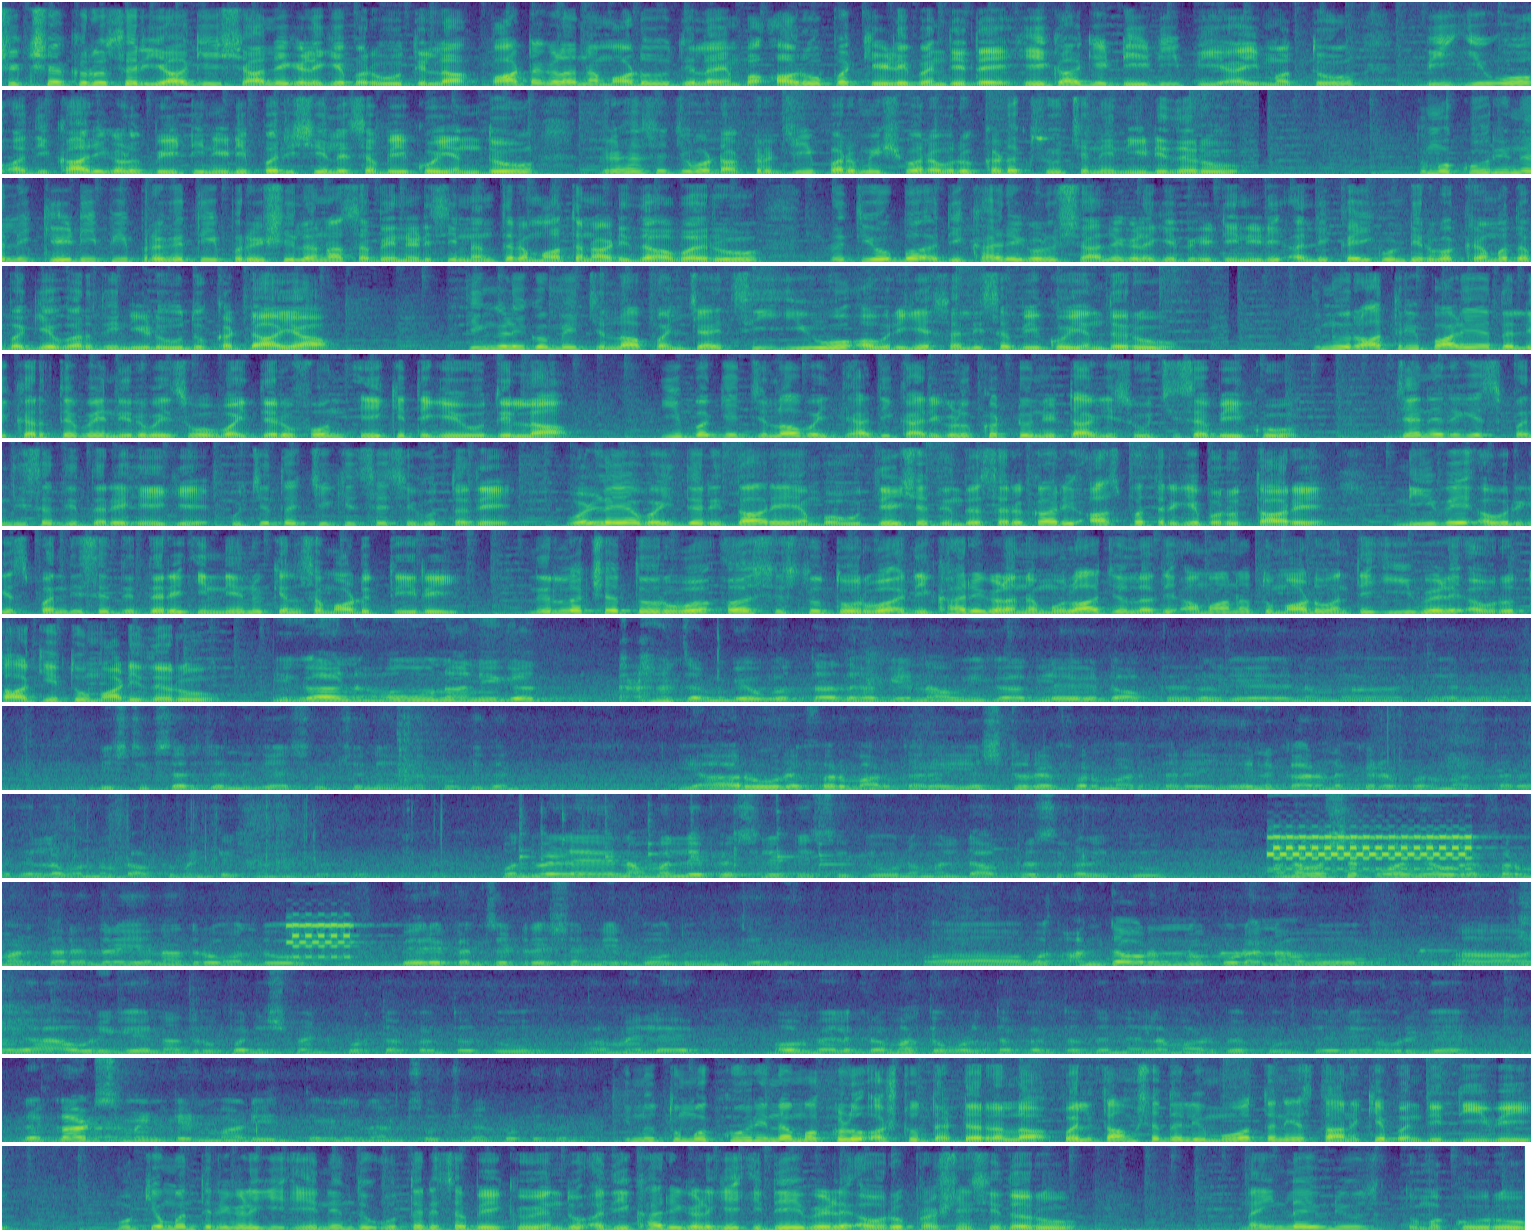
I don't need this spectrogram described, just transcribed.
ಶಿಕ್ಷಕರು ಸರಿಯಾಗಿ ಶಾಲೆಗಳಿಗೆ ಬರುವುದಿಲ್ಲ, ಪಾಠಗಳನ್ನು ಮಾಡುವುದಿಲ್ಲ ಎಂಬ ಆರೋಪ ಕೇಳಿಬಂದಿದೆ ಹೀಗಾಗಿ ಡಿಡಿಪಿಐ ಮತ್ತು ಬಿಇಒ ಅಧಿಕಾರಿಗಳು ಭೇಟಿ ನೀಡಿ ಪರಿಶೀಲಿಸಬೇಕು ಎಂದು ಗೃಹ ಸಚಿವ ಡಾಕ್ಟರ್ ಜಿ. ಪರಮೇಶ್ವರ್ ಅವರು ಖಡಕ್ ಸೂಚನೆ ನೀಡಿದರು. ತುಮಕೂರಿನಲ್ಲಿ ಕೆಡಿಪಿ ಪ್ರಗತಿ ಪರಿಶೀಲನಾ ಸಭೆ ನಡೆಸಿ ನಂತರ ಮಾತನಾಡಿದ ಅವರು, ಪ್ರತಿಯೊಬ್ಬ ಅಧಿಕಾರಿಗಳು ಶಾಲೆಗಳಿಗೆ ಭೇಟಿ ನೀಡಿ ಅಲ್ಲಿ ಕೈಗೊಂಡಿರುವ ಕ್ರಮದ ಬಗ್ಗೆ ವರದಿ ನೀಡುವುದು ಕಡ್ಡಾಯ. ತಿಂಗಳಿಗೊಮ್ಮೆ ಜಿಲ್ಲಾ ಪಂಚಾಯತ್ ಸಿಇಒ ಅವರಿಗೆ ಸಲ್ಲಿಸಬೇಕು ಎಂದರು. ಇನ್ನು ರಾತ್ರಿ ಪಾಳ್ಯದಲ್ಲಿ ಕರ್ತವ್ಯ ನಿರ್ವಹಿಸುವ ವೈದ್ಯರು ಫೋನ್ ಏಕೆ ತೆಗೆಯುವುದಿಲ್ಲ? ಈ ಬಗ್ಗೆ ಜಿಲ್ಲಾ ವೈದ್ಯಾಧಿಕಾರಿಗಳು ಕಟ್ಟುನಿಟ್ಟಾಗಿ ಸೂಚಿಸಬೇಕು. ಜನರಿಗೆ ಸ್ಪಂದಿಸದಿದ್ದರೆ ಹೇಗೆ? ಉಚಿತ ಚಿಕಿತ್ಸೆ ಸಿಗುತ್ತದೆ. ಒಳ್ಳೆಯ ವೈದ್ಯರಿದ್ದಾರೆ ಎಂಬ ಉದ್ದೇಶದಿಂದ ಸರ್ಕಾರಿ ಆಸ್ಪತ್ರೆಗೆ ಬರುತ್ತಾರೆ. ನೀವೇ ಅವರಿಗೆ ಸ್ಪಂದಿಸದಿದ್ದರೆ ಇನ್ನೇನು ಕೆಲಸ ಮಾಡುತ್ತೀರಿ? ನಿರ್ಲಕ್ಷ್ಯ ತೋರುವ, ಅಶಿಸ್ತು ತೋರುವ ಅಧಿಕಾರಿಗಳನ್ನು ಮುಲಾಜಿಲ್ಲದೆ ಅಮಾನತು ಮಾಡುವಂತೆ ಈ ವೇಳೆ ಅವರು ತಾಕೀತು ಮಾಡಿದರು. ಈಗ ನಾವು ನಾನೀಗ ತಮಗೆ ಗೊತ್ತಾದ ಹಾಗೆ ನಾವು ಈಗಾಗಲೇ ಡಾಕ್ಟರ್ಗಳಿಗೆ ನಮ್ಮ ಏನು ಡಿಸ್ಟಿಕ್ ಸರ್ಜನ್ಗೆ ಸೂಚನೆಯನ್ನು ಕೊಟ್ಟಿದ್ದೇನೆ. ಯಾರು ರೆಫರ್ ಮಾಡ್ತಾರೆ, ಎಷ್ಟು ರೆಫರ್ ಮಾಡ್ತಾರೆ, ಏನು ಕಾರಣಕ್ಕೆ ರೆಫರ್ ಮಾಡ್ತಾರೆ, ಅದೆಲ್ಲವನ್ನು ಡಾಕ್ಯುಮೆಂಟೇಷನ್ ಮಾಡಬೇಕು ಒಂದು ವೇಳೆ ನಮ್ಮಲ್ಲಿ ಫೆಸಿಲಿಟೀಸ್ ಇದ್ದು, ನಮ್ಮಲ್ಲಿ ಡಾಕ್ಟರ್ಸ್ಗಳಿದ್ದು ಅನವಶ್ಯಕವಾಗಿ ಅವ್ರು ರೆಫರ್ ಮಾಡ್ತಾರೆ ಅಂದರೆ ಏನಾದರೂ ಒಂದು ಬೇರೆ ಕನ್ಸಿಡ್ರೇಷನ್ ಇರ್ಬೋದು ಅಂತೇಳಿ. ಅಂಥವ್ರನ್ನು ಕೂಡ ನಾವು ಅವರಿಗೆ ಏನಾದರೂ ಪನಿಷ್ಮೆಂಟ್ ಕೊಡ್ತಕ್ಕಂಥದ್ದು, ಆಮೇಲೆ ಅವ್ರ ಮೇಲೆ ಕ್ರಮ ತಗೊಳ್ತಕ್ಕಂಥದ್ದನ್ನೆಲ್ಲ ಮಾಡಬೇಕು ಅಂತೇಳಿ ಅವರಿಗೆ ರೆಕಾರ್ಡ್ಸ್ ಮೇಂಟೈನ್ ಮಾಡಿ ಅಂತೇಳಿ ನಾನು ಸೂಚನೆ ಕೊಟ್ಟಿದ್ದೇನೆ. ಇನ್ನು ತುಮಕೂರಿನ ಮಕ್ಕಳು ಅಷ್ಟು ದಡ್ಡರಲ್ಲ. ಫಲಿತಾಂಶದಲ್ಲಿ ಮೂವತ್ತನೇ ಸ್ಥಾನಕ್ಕೆ ಬಂದಿದ್ದೀವಿ. ಮುಖ್ಯಮಂತ್ರಿಗಳಿಗೆ ಏನೆಂದು ಉತ್ತರಿಸಬೇಕು ಎಂದು ಅಧಿಕಾರಿಗಳಿಗೆ ಇದೇ ವೇಳೆ ಅವರು ಪ್ರಶ್ನಿಸಿದರು. Nine live news Tumakuru.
